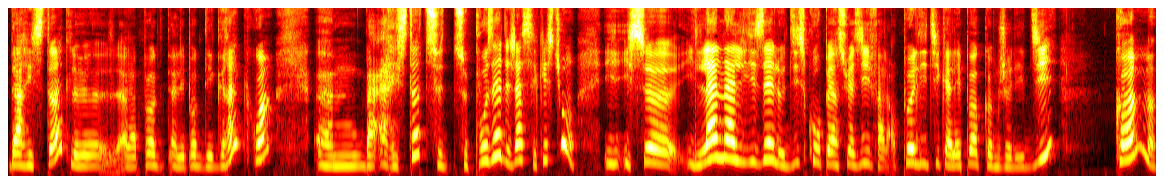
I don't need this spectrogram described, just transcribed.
d'Aristote, à l'époque des Grecs, quoi, bah, Aristote se, posait déjà ces questions. Il, il, il analysait le discours persuasif, alors politique à l'époque, comme je l'ai dit, comme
